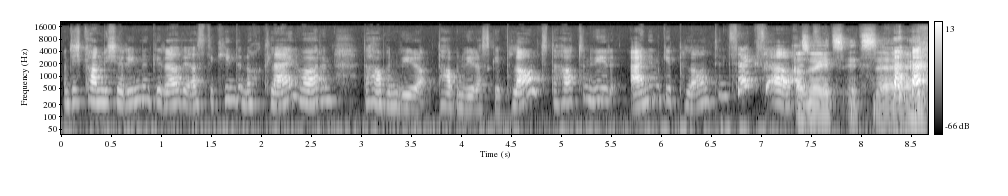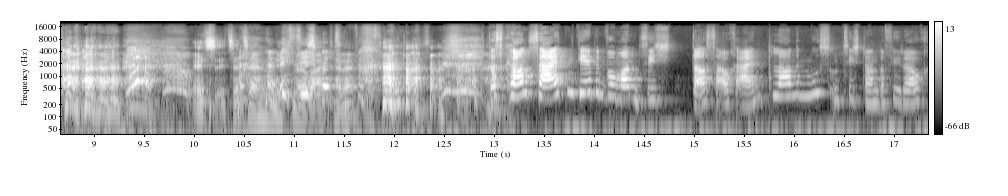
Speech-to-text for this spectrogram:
Und ich kann mich erinnern, gerade als die Kinder noch klein waren, da haben wir, da haben wir das geplant. Da hatten wir einen geplanten Sexabend. Also jetzt, jetzt, äh, jetzt, jetzt erzählen wir nicht mehr weiter. Ne? das kann Zeiten geben, wo man sich das auch einplanen muss und sich dann dafür auch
